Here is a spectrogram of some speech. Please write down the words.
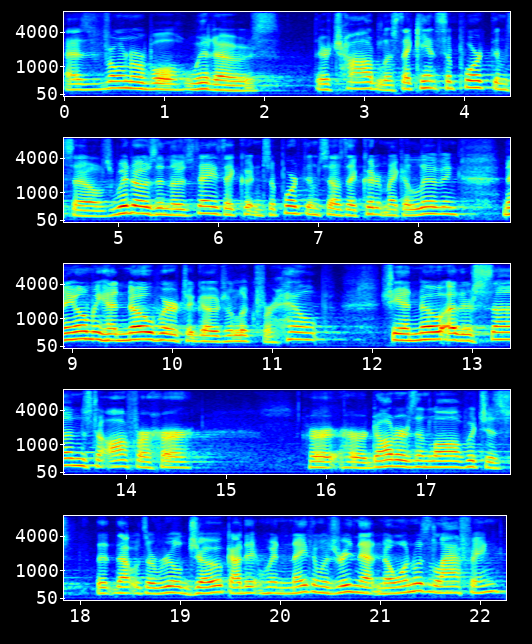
as vulnerable widows. They're childless. They can't support themselves. Widows in those days, they couldn't support themselves. They couldn't make a living. Naomi had nowhere to go to look for help. She had no other sons to offer her, her, her daughters in law, which is that, that was a real joke. I didn't, when Nathan was reading that, no one was laughing,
